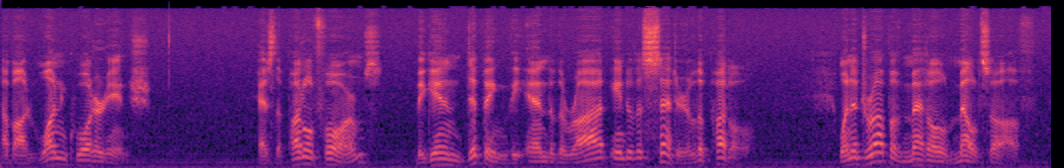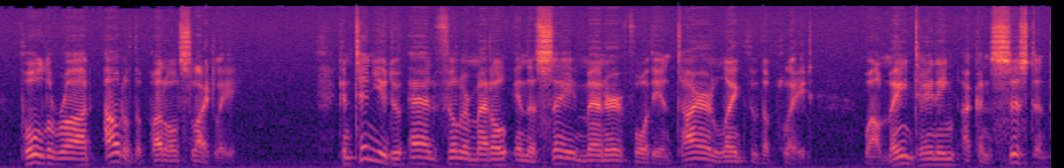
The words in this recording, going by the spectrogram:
about one quarter inch. As the puddle forms, begin dipping the end of the rod into the center of the puddle. When a drop of metal melts off, pull the rod out of the puddle slightly Continue to add filler metal in the same manner for the entire length of the plate while maintaining a consistent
